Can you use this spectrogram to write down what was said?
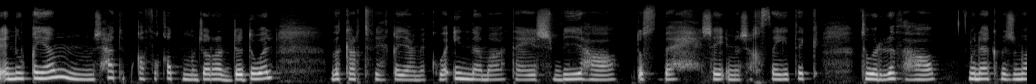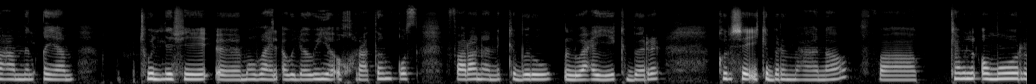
لأنه القيم مش حتبقى فقط مجرد جدول ذكرت فيه قيمك وإنما تعيش بها تصبح شيء من شخصيتك تورثها. هناك مجموعة من القيم تولي في آه، موضع الأولوية أخرى تنقص فرانا نكبر الوعي يكبر كل شيء يكبر معنا فكم الأمور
